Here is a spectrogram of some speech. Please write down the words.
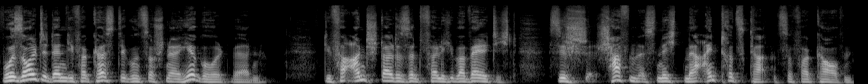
Wo sollte denn die Verköstigung so schnell hergeholt werden? Die Veranstalter sind völlig überwältigt. Sie schaffen es nicht mehr, Eintrittskarten zu verkaufen.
